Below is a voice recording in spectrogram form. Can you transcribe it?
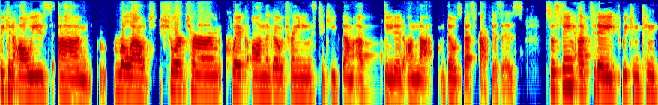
We can always um, roll out short-term, quick on-the-go trainings to keep them updated on that those best practices. So staying up to date, we can,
